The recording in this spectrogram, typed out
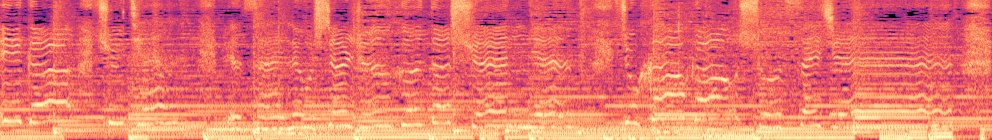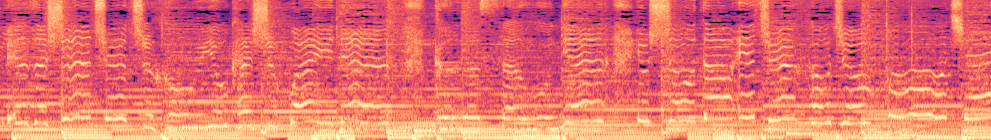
一个句点，别再留下任何的悬念，就好好说再见，别在失去之后又开始怀念，隔了三五年又收到一句好久不见。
